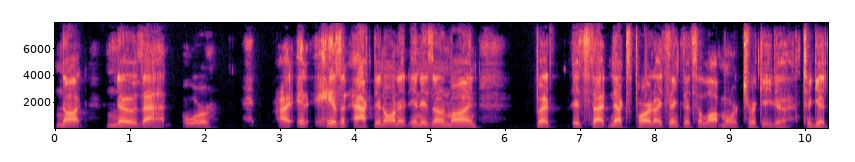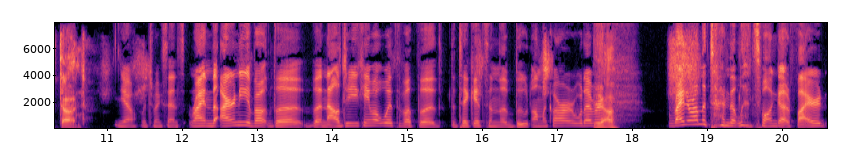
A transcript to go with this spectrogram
not know that, or I, it hasn't acted on it in his own mind. But it's that next part I think that's a lot more tricky to to get done. Yeah, which makes sense. Ryan, the irony about the the analogy you came up with about the the tickets and the boot on the car or whatever. Yeah. Right around the time that Lynn Swann got fired,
